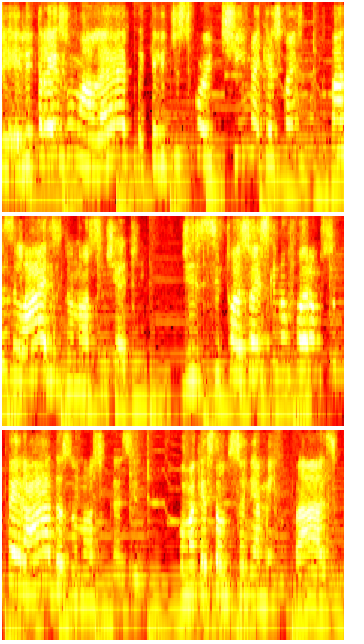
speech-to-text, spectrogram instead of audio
ele traz um alerta que ele descortina questões muito basilares do nosso dia a dia, de situações que não foram superadas no nosso Brasil, como a questão do saneamento básico,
